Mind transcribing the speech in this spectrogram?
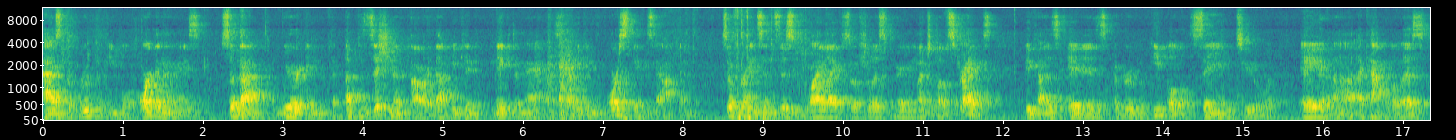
as a group of people, organize so that we're in a position of power that we can make demands, that we can force things to happen. So for instance, this is why like socialists very much love strikes, because it is a group of people saying to a, uh, a capitalist,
